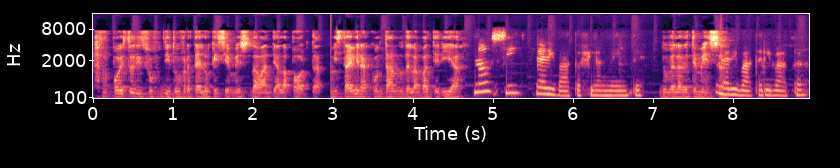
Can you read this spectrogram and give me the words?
a proposito di, suo- di tuo fratello che si è messo davanti alla porta, mi stavi raccontando della batteria? No, sì, è arrivata finalmente. Dove l'avete È messa? arrivata, è arrivata.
